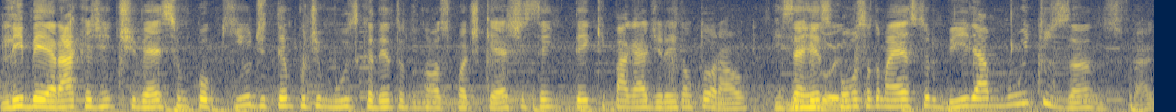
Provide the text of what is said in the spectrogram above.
liberar que a gente tivesse um pouquinho de tempo de música dentro do nosso podcast sem ter que pagar direito autoral. Isso é Muito responsa do Maestro Billy há muitos anos, Fraga.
